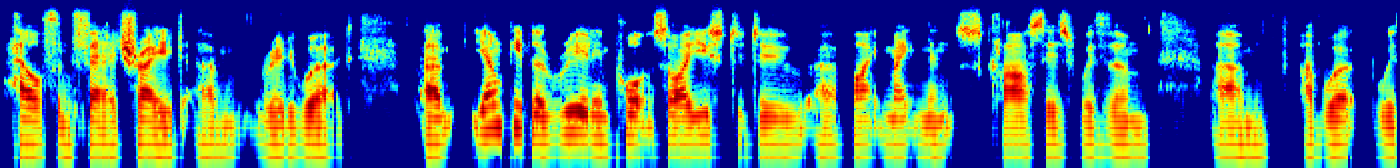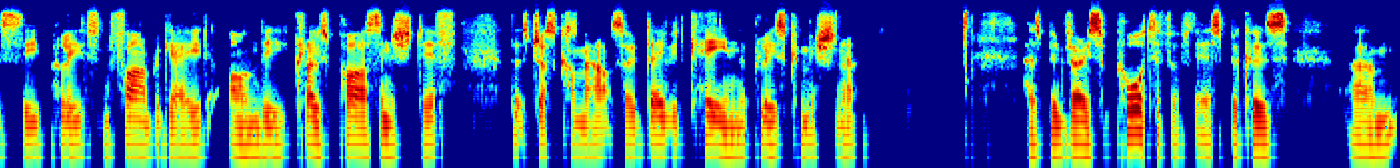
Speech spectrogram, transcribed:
health and fair trade um, really worked. Um, young people are really important. So I used to do uh, bike maintenance classes with them. Um, I've worked with the police and fire brigade on the close pass initiative that's just come out. So David Keane, the police commissioner, has been very supportive of this because, um,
